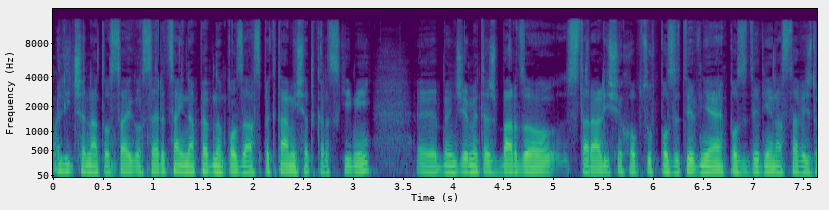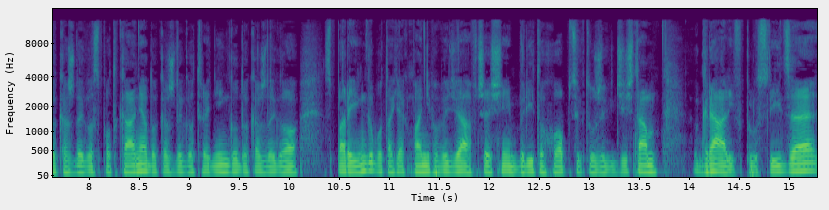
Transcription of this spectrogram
liczę na to z całego serca i na pewno poza aspektami siatkarskimi y, będziemy też bardzo starali się chłopców pozytywnie, pozytywnie nastawiać do każdego spotkania, do każdego treningu, do każdego sparingu, bo tak jak pani powiedziała wcześniej, byli to chłopcy, którzy gdzieś tam grali w plus lidze,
